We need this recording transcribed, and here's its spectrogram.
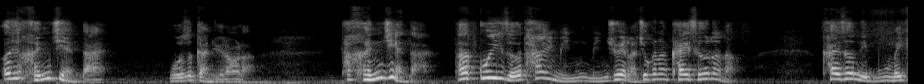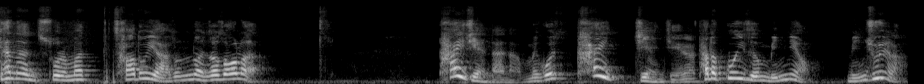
而且很简单，我是感觉到了，它很简单，它规则太明明确了，就跟那开车的呢。开车你没看到说什么插队啊，说乱糟糟了，太简单了。美国太简洁了，它的规则明了明确了，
